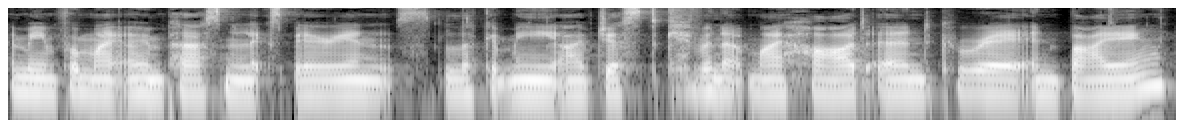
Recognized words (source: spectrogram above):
I mean, from my own personal experience, look at me, I've just given up my hard earned career in buying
